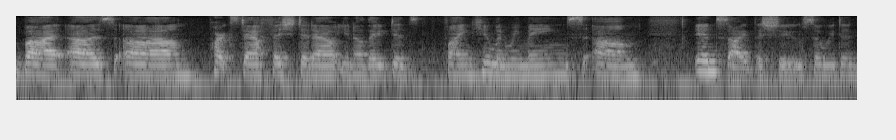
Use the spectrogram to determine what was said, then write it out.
But as um, park staff fished it out, you know, they did find human remains. Um, inside the shoe. So we did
